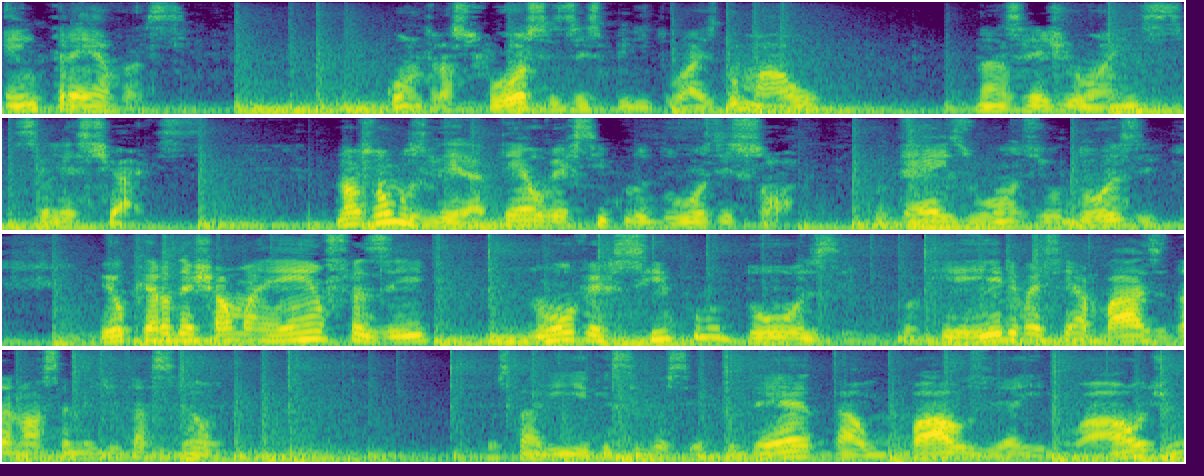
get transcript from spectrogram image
em trevas, contra as forças espirituais do mal nas regiões celestiais. Nós vamos ler até o versículo 12 só, o 10, o 11 e o 12. Eu quero deixar uma ênfase no versículo 12, porque ele vai ser a base da nossa meditação. Gostaria que, se você puder, dar um pause aí no áudio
